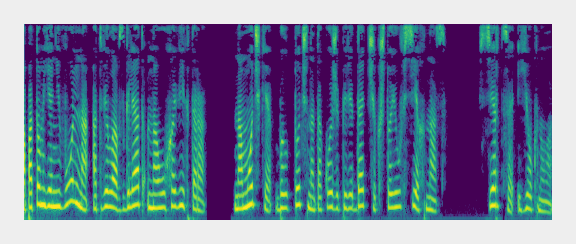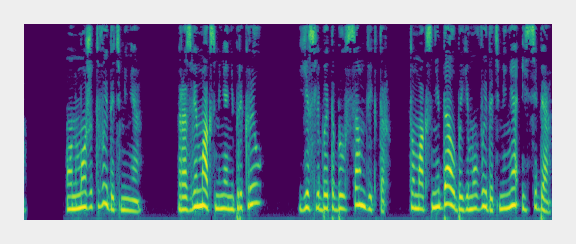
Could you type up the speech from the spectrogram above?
а потом я невольно отвела взгляд на ухо Виктора. На мочке был точно такой же передатчик, что и у всех нас. Сердце ёкнуло. Он может выдать меня. Разве Макс меня не прикрыл? Если бы это был сам Виктор, то Макс не дал бы ему выдать меня и себя.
